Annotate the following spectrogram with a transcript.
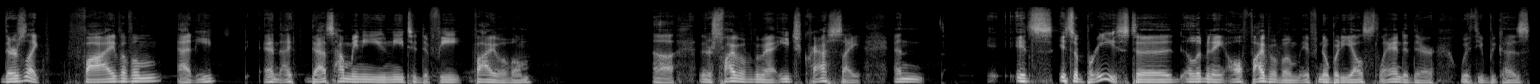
there's like five of them at each, and I, that's how many you need to defeat five of them. Uh, there's five of them at each crash site, and it's it's a breeze to eliminate all five of them if nobody else landed there with you because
